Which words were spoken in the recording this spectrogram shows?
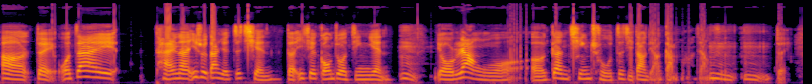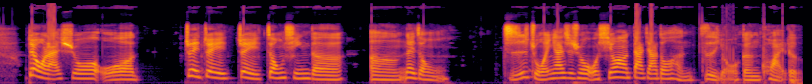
啊，对，我在台南艺术大学之前的一些工作经验，嗯，有让我呃更清楚自己到底要干嘛这样子，嗯嗯，对，对我来说，我最最最中心的嗯那种执着，应该是说我希望大家都很自由跟快乐，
